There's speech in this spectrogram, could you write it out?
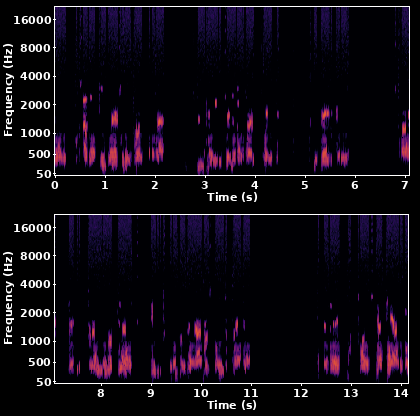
so I'm going to keep there to the point of that. Maybe you should have heard the case. He said, all right, this is so you look good. It's simple that I was going to say that. Okay, so it's not down to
